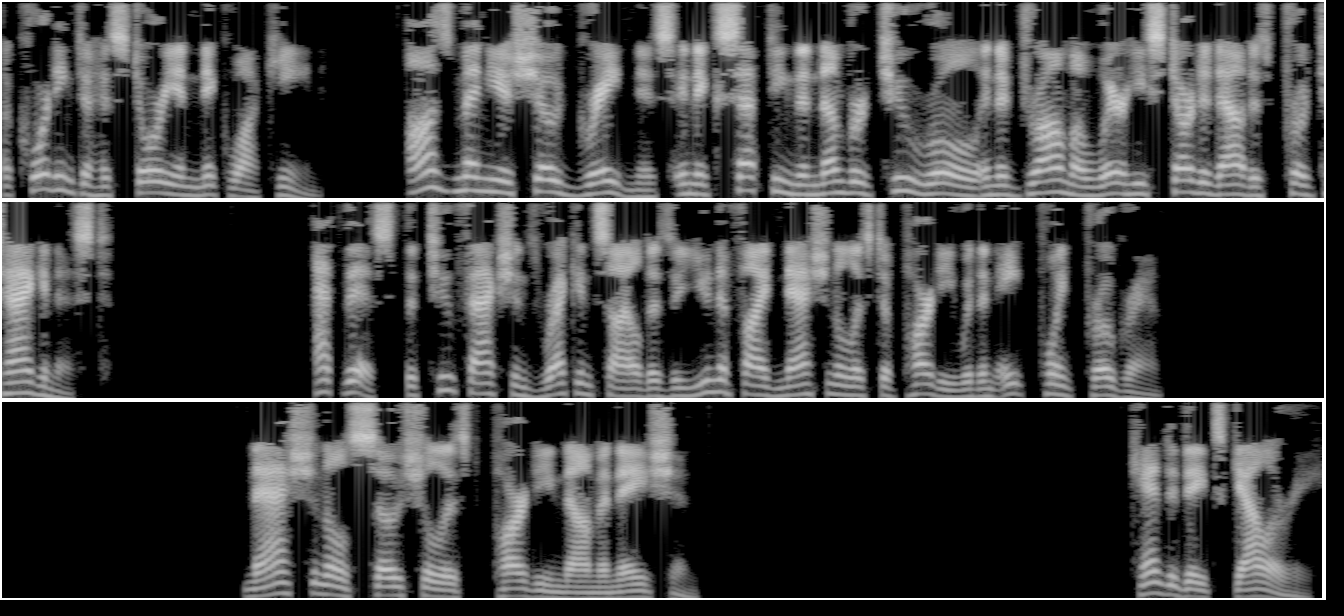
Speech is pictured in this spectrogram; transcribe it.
According to historian Nick Joaquin, Osmeña showed greatness in accepting the number two role in a drama where he started out as protagonist. At this, the two factions reconciled as a unified nationalista party with an eight-point program. National Socialist Party nomination Candidates Gallery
